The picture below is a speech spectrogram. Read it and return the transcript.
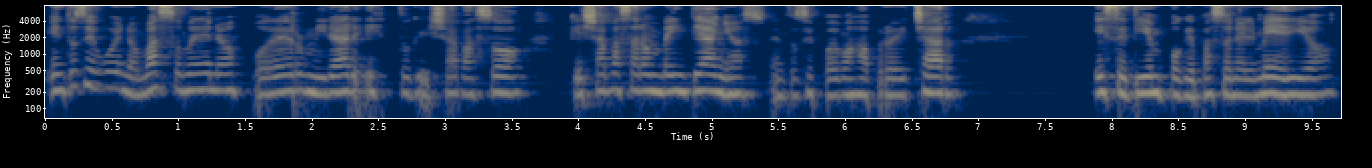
Entonces, bueno, más o menos poder mirar esto que ya pasó, que ya pasaron 20 años, entonces podemos aprovechar ese tiempo que pasó en el medio,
